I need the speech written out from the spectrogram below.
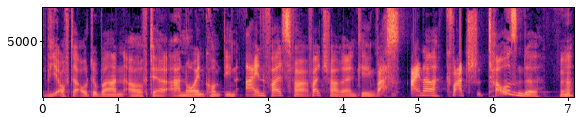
wie auf der Autobahn, auf der A9 kommt Ihnen ein Falschfahr Falschfahrer entgegen. Was? Einer? Quatsch, Tausende. Ne?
